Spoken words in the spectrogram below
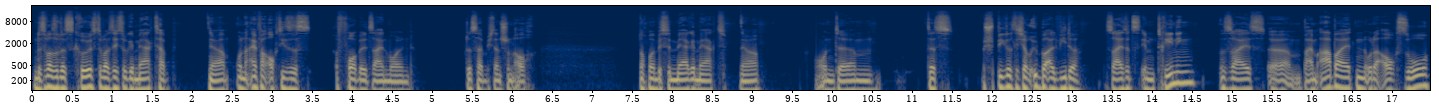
Und das war so das Größte, was ich so gemerkt habe. Ja, und einfach auch dieses Vorbild sein wollen. Das habe ich dann schon auch nochmal ein bisschen mehr gemerkt. Ja. Und ähm, das spiegelt sich auch überall wieder. Sei es jetzt im Training, sei es ähm, beim Arbeiten oder auch so,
